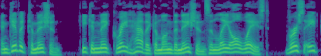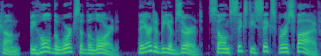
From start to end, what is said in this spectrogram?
and give it commission, he can make great havoc among the nations and lay all waste. Verse 8 Come, behold the works of the Lord, they are to be observed. Psalm 66 verse 5.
